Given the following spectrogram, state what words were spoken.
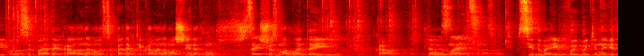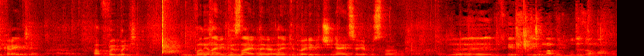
і велосипеди крали, на велосипедах тікали, на машинах. Ну, все, що змогли, те і крали. Я не знаю, як це назвати. Всі двері вибиті, не відкриті, а вибиті. Вони навіть не знають, мабуть, які двері відчиняються в яку сторону. Тут е, людських слів, мабуть, буде замало,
